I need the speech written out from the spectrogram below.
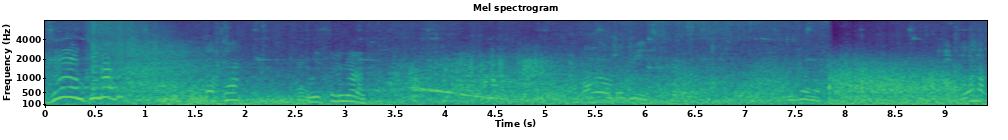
Женщина! Не стрелять. Она уже 200. Ребенок. Ребенок?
